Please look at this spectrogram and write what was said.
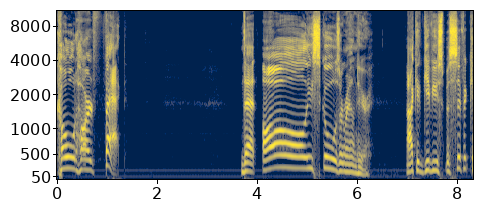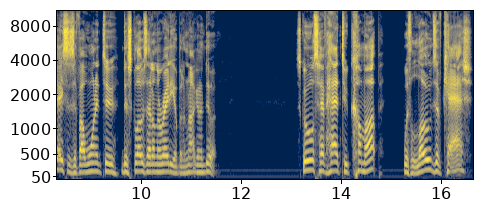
cold, hard fact that all these schools around here, I could give you specific cases if I wanted to disclose that on the radio, but I'm not going to do it. Schools have had to come up with loads of cash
